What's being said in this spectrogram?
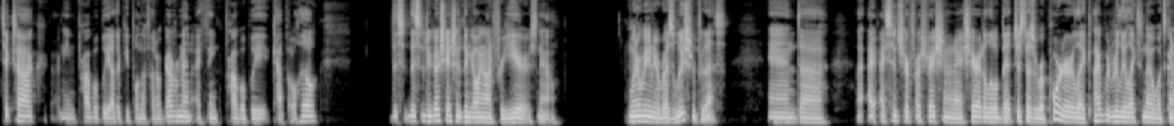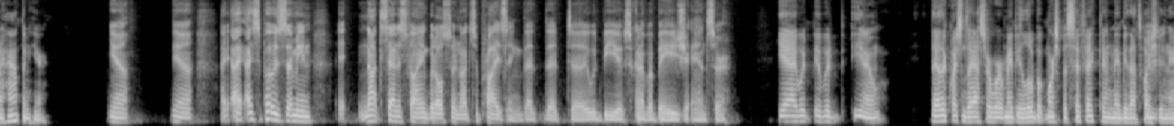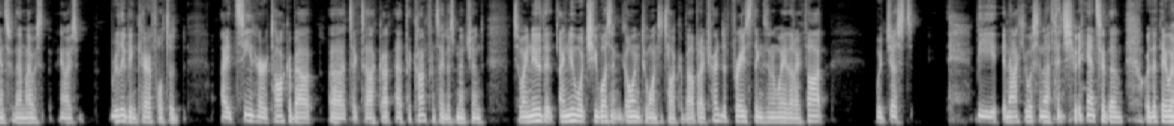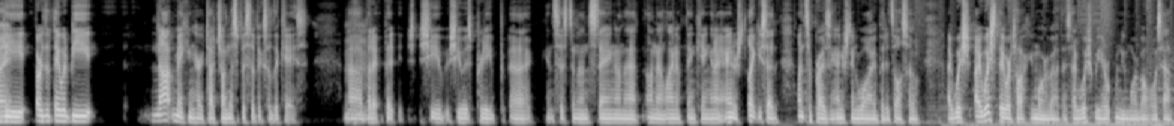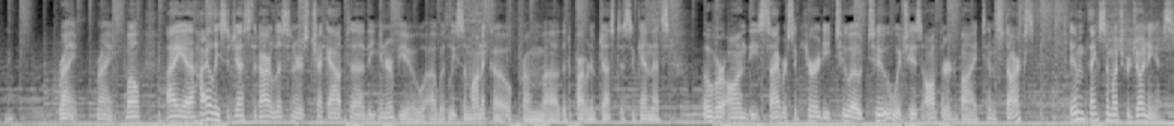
TikTok. I mean probably other people in the federal government. I think probably Capitol Hill. This this negotiation has been going on for years now. When are we going to get a resolution for this? And uh, I, I sense your frustration, and I share it a little bit just as a reporter. Like I would really like to know what's going to happen here. Yeah, yeah, I, I, I, suppose. I mean, eh, not satisfying, but also not surprising that that uh, it would be a, kind of a beige answer. Yeah, it would. It would. You know, the other questions I asked her were maybe a little bit more specific, and maybe that's why mm. she didn't answer them. I was, you know, I was really being careful to. I'd seen her talk about uh, TikTok uh, at the conference I just mentioned, so I knew that I knew what she wasn't going to want to talk about. But I tried to phrase things in a way that I thought would just be innocuous enough that she would answer them or that they would right. be or that they would be not making her touch on the specifics of the case Uh, Mhm. but but she she was pretty uh, consistent on staying on that on that line of thinking, and I, I understand, like you said, unsurprising. I understand why, but it's also I wish I wish they were talking more about this. I wish we knew more about what was happening. Right, right. Well, I uh, highly suggest that our listeners check out uh, the interview uh, with Lisa Monaco from uh, the Department of Justice. Again, that's over on the Cybersecurity 202, which is authored by Tim Starks. Tim, thanks so much for joining us.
